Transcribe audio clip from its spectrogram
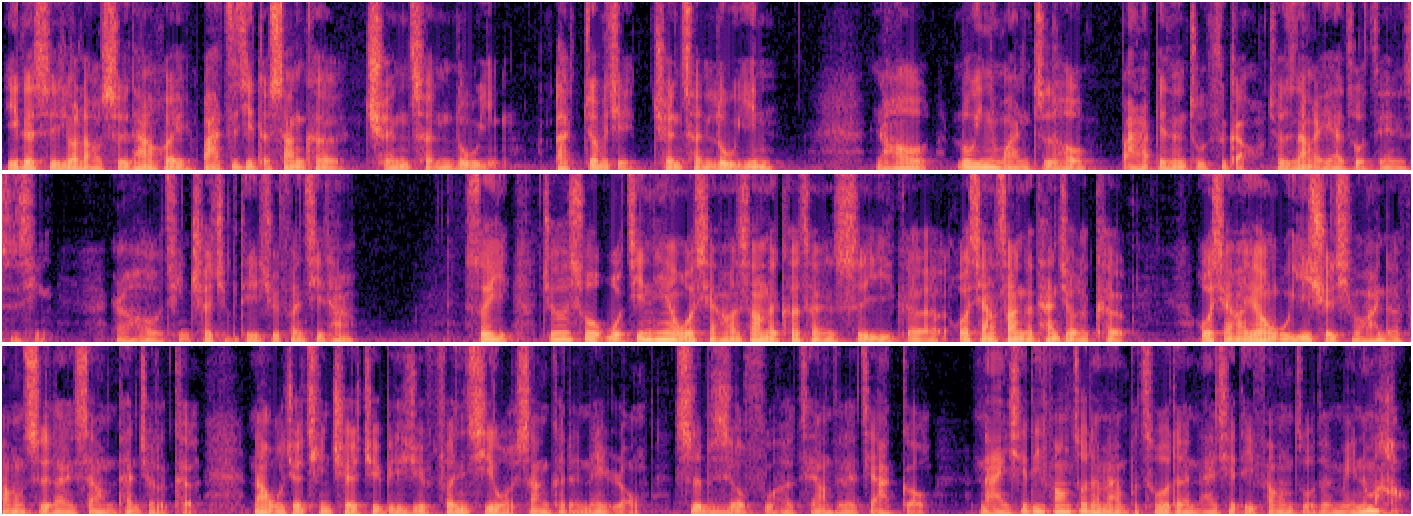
一个是有老师他会把自己的上课全程录影，啊，对不起，全程录音，然后录音完之后把它变成逐字稿，就是让 AI 做这件事情，然后请 ChatGPT 去分析它。所以就是说，我今天我想要上的课程是一个，我想要上一个探究的课，我想要用五一学习环的方式来上探究的课，那我就请 ChatGPT 去分析我上课的内容是不是有符合这样子的架构，哪一些地方做的蛮不错的，哪一些地方做的没那么好。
